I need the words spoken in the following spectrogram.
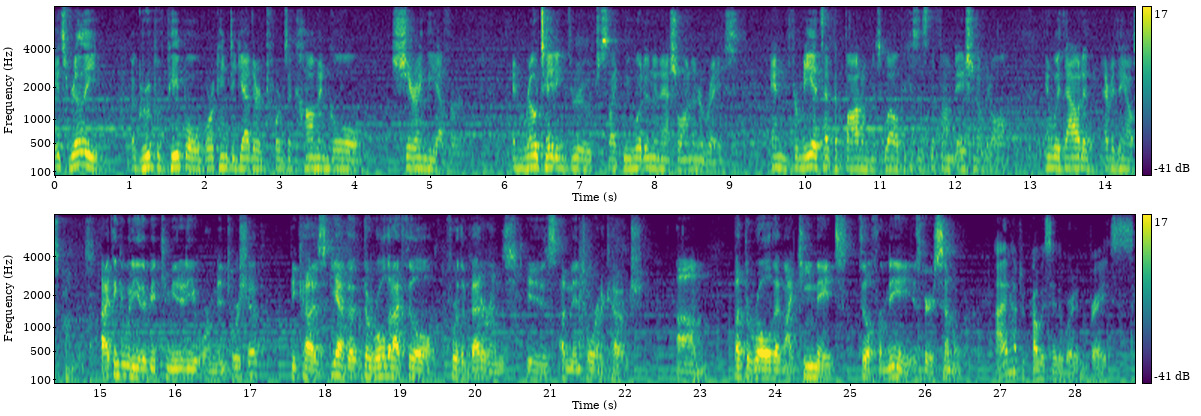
it's really a group of people working together towards a common goal, sharing the effort, and rotating through just like we would in an echelon in a race. And for me, it's at the bottom as well because it's the foundation of it all. And without it, everything else crumbles. I think it would either be community or mentorship because, yeah, the, the role that I fill for the veterans is a mentor and a coach. Um, but the role that my teammates fill for me is very similar. I'd have to probably say the word embrace.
